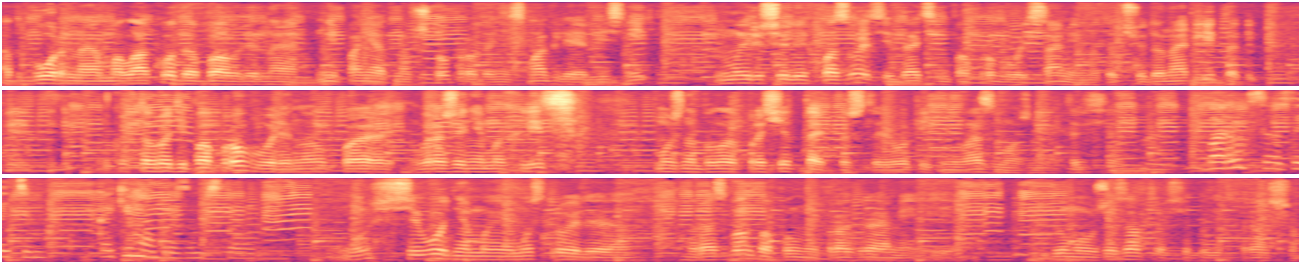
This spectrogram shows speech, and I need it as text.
отборное молоко, добавленное непонятно в что, правда, не смогли объяснить. Мы решили их позвать и дать им попробовать самим этот чудо-напиток. Ну, как-то вроде попробовали, но по выражениям их лиц можно было прочитать то, что его пить невозможно. Это все. Бороться с этим каким образом стоит? Ну, сегодня мы им устроили разгон по полной программе, и думаю, уже завтра все будет хорошо.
